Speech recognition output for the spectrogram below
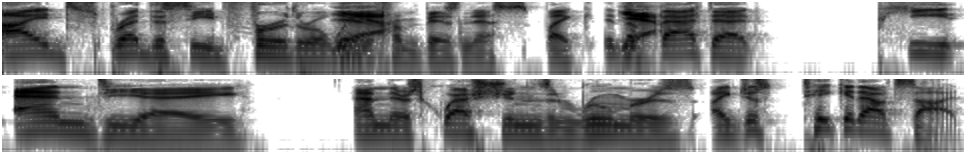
I'd spread the seed further away Yeah. from business. Like the Yeah. fact that Pete and Da, and there's questions and rumors. I just take it outside,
